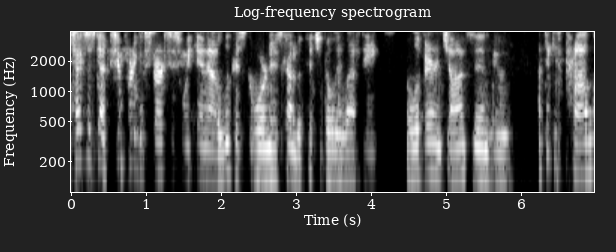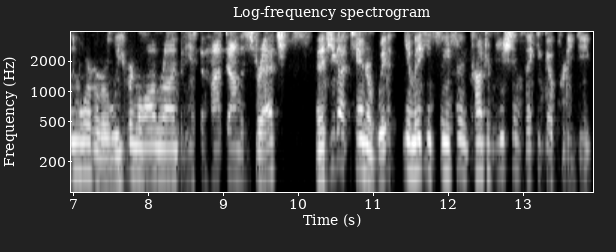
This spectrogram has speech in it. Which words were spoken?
Texas got two pretty good starts this weekend out of Lucas Gordon, who's kind of a pitchability lefty, and Lebarron Johnson, who I think is probably more of a reliever in the long run, but he's been hot down the stretch. And if you got Tanner Witt, you know, making significant contributions, they could go pretty deep.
